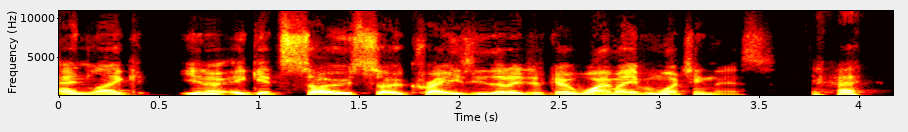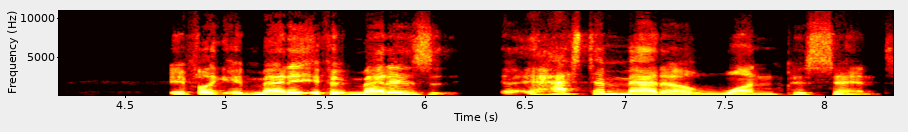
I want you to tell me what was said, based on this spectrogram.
and like you know, it gets so so crazy that I just go, why am I even watching this? if like it matter if it matters, it has to matter one percent.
